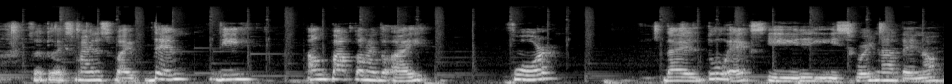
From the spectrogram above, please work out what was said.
so 2x minus 5 then the ang factor nito ay 4 dahil 2x i-squared natin no?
